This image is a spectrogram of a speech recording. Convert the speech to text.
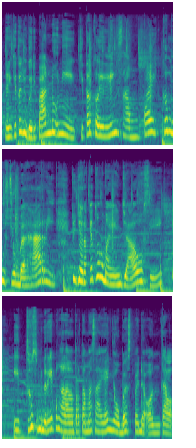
Dan kita juga dipandu nih, kita keliling sampai ke Museum Bahari. Itu jaraknya tuh lumayan jauh sih. Itu sebenarnya pengalaman pertama saya nyoba sepeda ontel.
